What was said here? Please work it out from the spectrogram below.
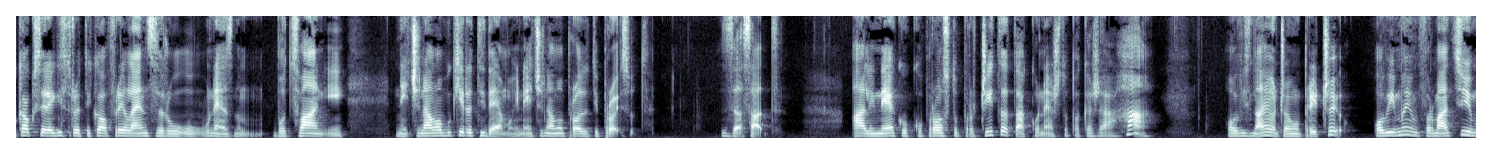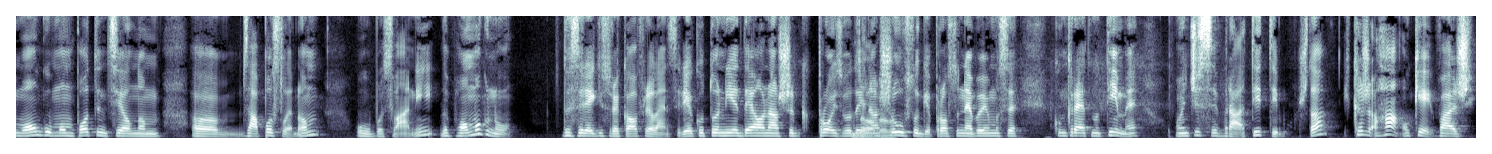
kako se registrovati kao freelancer u, u ne znam, Botsvani, neće nama bukirati demo i neće nama prodati proizvod. Za sad ali neko ko prosto pročita tako nešto pa kaže aha, ovi znaju o čemu pričaju, ovi imaju informaciju i mogu mom potencijalnom uh, zaposlenom u Botsvani da pomognu da se registruje kao freelancer. Iako to nije deo našeg proizvoda Da, i da, naše da. usluge, prosto ne bavimo se konkretno time, on će se vratiti možda i kaže, aha, ok, važi,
